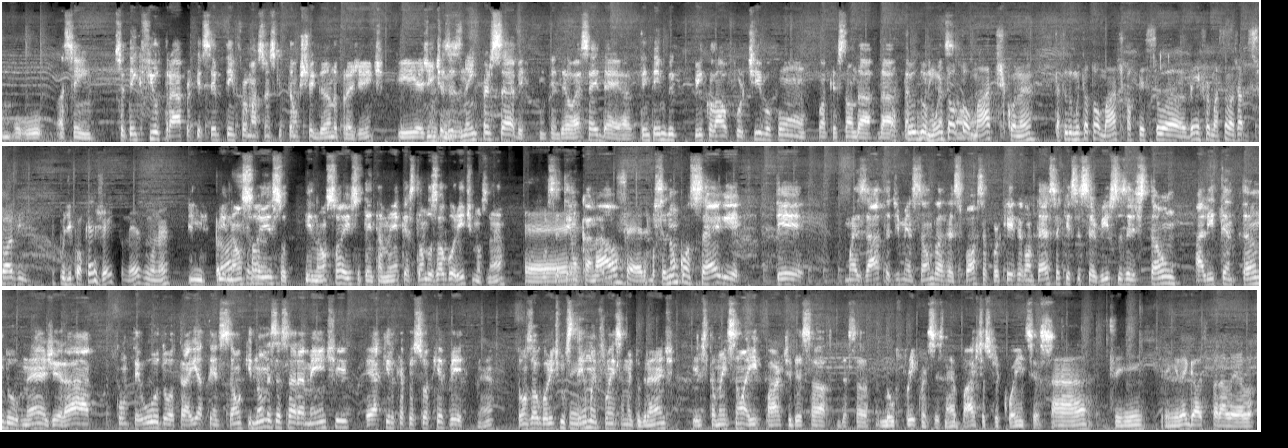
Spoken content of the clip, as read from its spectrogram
assim, você tem que filtrar, porque sempre tem informações que estão chegando pra gente e a gente uhum. às vezes nem percebe, entendeu? Essa é a ideia. Tentei vincular o furtivo com, com a questão da. da tá tudo muito né? automático, né? né? Tá tudo muito automático, a pessoa vê a informação, ela já absorve tipo, de qualquer jeito mesmo, né? E, e, não só isso, e não só isso, tem também a questão dos algoritmos, né? É... Você tem um canal, você não consegue ter uma exata dimensão da resposta, porque o que acontece é que esses serviços eles estão ali tentando né, gerar conteúdo ou atrair atenção que não necessariamente é aquilo que a pessoa quer ver, né? Então os algoritmos sim. têm uma influência muito grande, eles também são aí parte dessa, dessa low frequencies, né? Baixas frequências. Ah, sim, sim, legal esse paralelo.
